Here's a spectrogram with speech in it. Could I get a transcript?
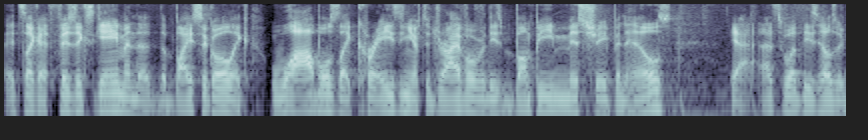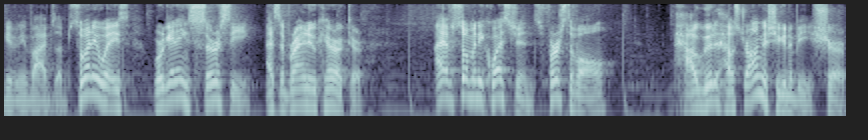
it's like a physics game and the the bicycle like wobbles like crazy and you have to drive over these bumpy misshapen hills. Yeah that's what these hills are giving me vibes of. So anyways we're getting Sersi as a brand new character. I have so many questions. First of all how good how strong is she going to be sure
